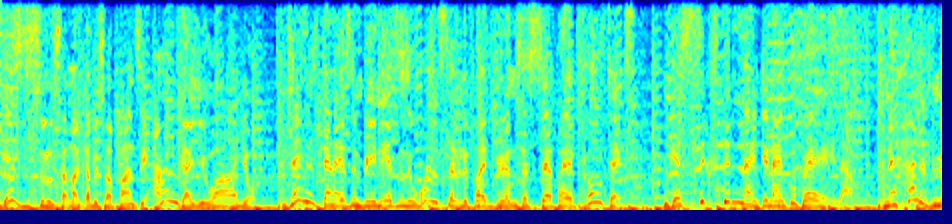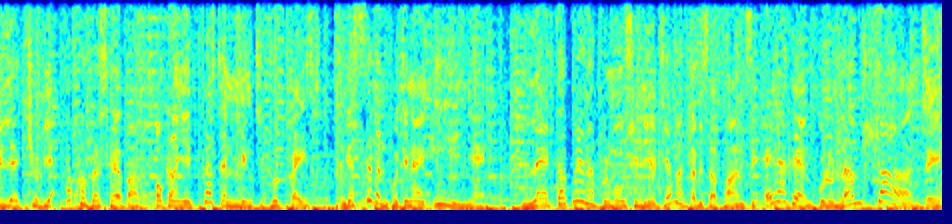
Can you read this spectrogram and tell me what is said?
ngezisulu zamaxabiso aphantsi angayiwayo. Njengezitena ezimbini ezizi-175 grams esepha yeprotex nge-1699 kuphela. Ne-100 ml cube ye-aquafresh herbal okanye i-first and mint toothpaste nge-749 inye. Leqa kweyona promotion yethu yamaxabiso aphantsi eyakhe yankulu namhlanje.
